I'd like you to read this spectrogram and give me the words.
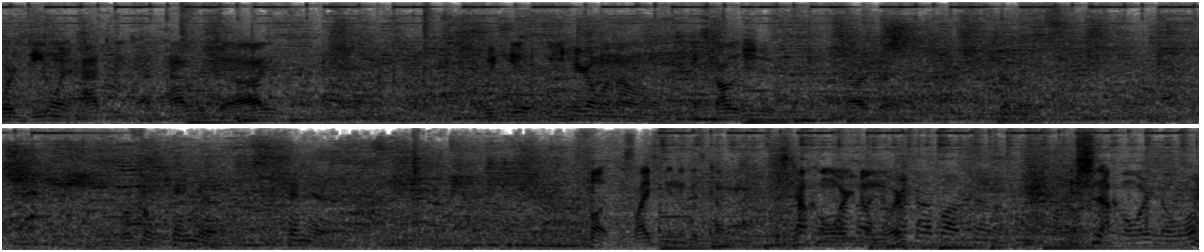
We're D1 athletes in Africa, alright? We here, we here on um, a scholarship. Alright. We're from Kenya. Kenya. Fuck, this skin nigga's coming. It's not gonna work no more. It's not gonna work no more.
